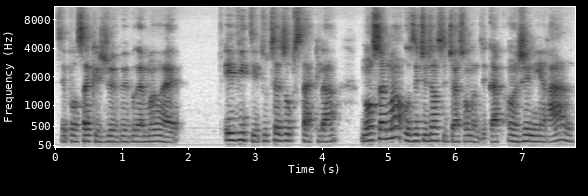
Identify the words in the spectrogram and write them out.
C'est pour ça que je veux vraiment euh, éviter tous ces obstacles-là, non seulement aux étudiants en situation de handicap en général,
